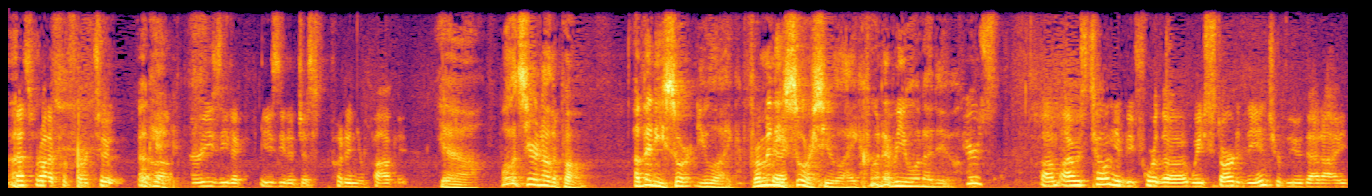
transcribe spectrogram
That's what I prefer too. Okay. Uh, they're easy to easy to just put in your pocket. Yeah. Well, let's hear another poem of any sort you like, from any Okay. source you like, whatever you want to do. Here's, um, I was telling you before the we started the interview that I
